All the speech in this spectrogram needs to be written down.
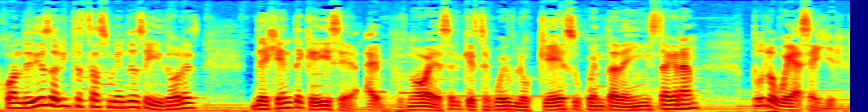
Juan de Dios ahorita está subiendo seguidores de gente que dice, ay, pues no vaya a ser que este güey bloquee su cuenta de Instagram, pues lo voy a seguir,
